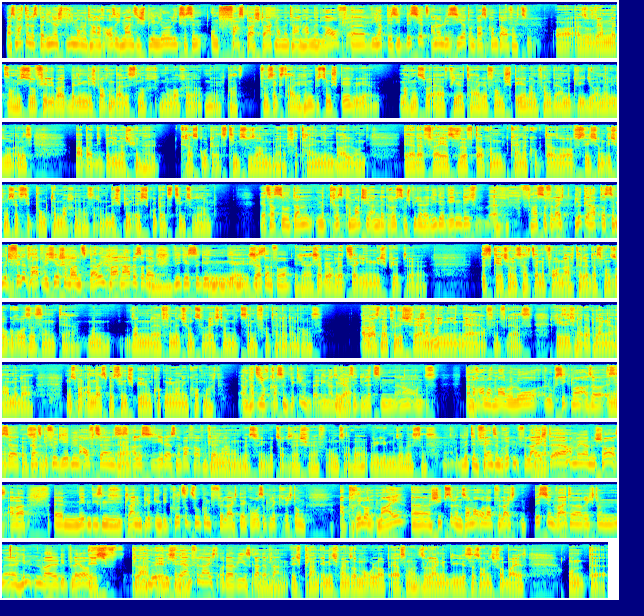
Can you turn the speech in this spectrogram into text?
Was macht denn das Berliner Spiel momentan noch aus? Ich meine, sie spielen Euroleague, sie sind unfassbar stark momentan, haben einen Lauf. Äh, wie habt ihr sie bis jetzt analysiert und was kommt da auf euch zu? Oh, also wir haben jetzt noch nicht so viel über Berlin gesprochen, weil es noch eine Woche, ne, ein paar, fünf, sechs Tage hin bis zum Spiel. Wir machen es so eher vier Tage vorm Spiel, dann fangen wir an mit Videoanalyse und alles. Aber die Berliner spielen halt krass gut als Team zusammen, äh, verteilen den Ball und der, der frei ist, wirft auch und keiner guckt da so auf sich und ich muss jetzt die Punkte machen, was auch immer. Die spielen echt gut als Team zusammen. Jetzt hast du dann mit Chris Komacci, einen der größten Spieler der Liga, gegen dich. Äh, hast du vielleicht Glück gehabt, dass du mit Philipp Hartwig hier schon mal einen Sparring-Partner hattest oder wie gehst du gegen, nee, gegen Chris hab, dann vor? Ja, ich habe ja auch letztes Jahr gegen ihn gespielt. Äh, es geht schon, es hat seine Vor- und Nachteile, dass man so groß ist und ja, man, man äh, findet schon zurecht und nutzt seine Vorteile dann aus. Aber es ist natürlich schwer schon, ne, gegen ihn. Ja, ja, auf jeden Fall. Der ist riesig und hat auch lange Arme. Da muss man anders bisschen spielen und gucken, wie man den Korb macht. Ja, und hat sich auch krass entwickelt in Berlin. Also ja. die letzten, ja, ne, und dann auch, auch noch Marolo, Luke Sigma. Also es ja, ist ja, kannst gefühlt jeden aufzählen. Es ja. ist alles, jeder ist eine Waffe auf dem genau, Feld. Genau, ne? und deswegen wird es auch sehr schwer für uns, aber wir geben unser Bestes. Ja, mit den Fans im Rücken, vielleicht äh, haben wir ja eine Chance. Aber ähm, neben diesem kleinen Blick in die kurze Zukunft, vielleicht der große Blick Richtung April und Mai. Äh, schiebst du den Sommerurlaub vielleicht ein bisschen weiter Richtung äh, hinten, weil die Playoffs ich plan möglich eh, wären vielleicht? Oder wie ist gerade der Plan? Ich plane eh nicht meinen Sommerurlaub erstmal, solange die Saison nicht vorbei ist. Und äh,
